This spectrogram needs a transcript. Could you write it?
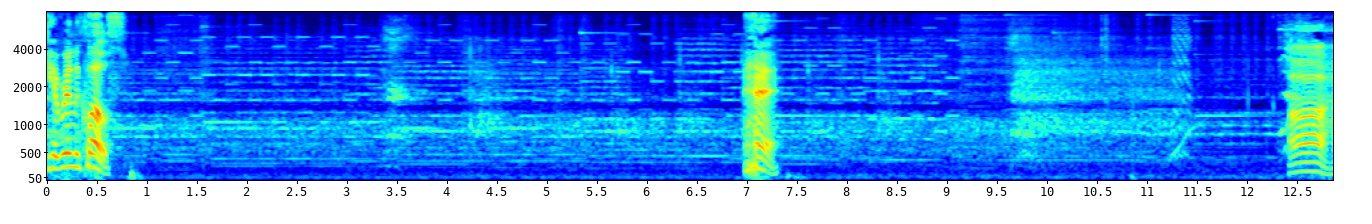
Get really close. Ah. uh.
